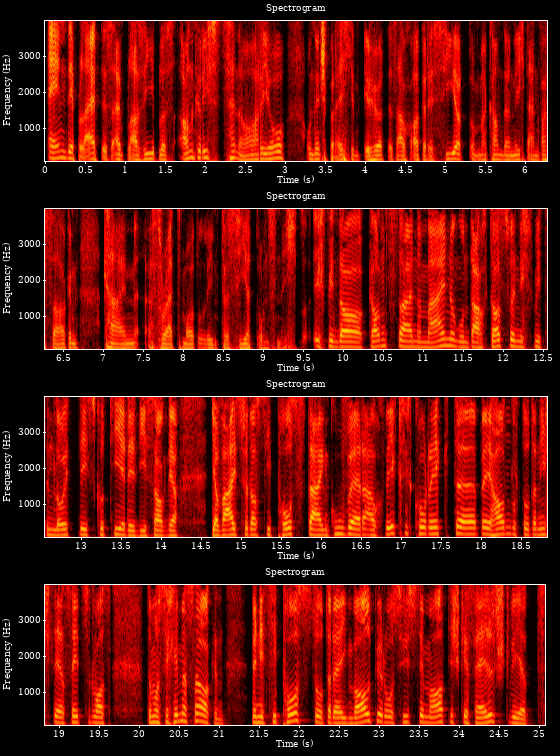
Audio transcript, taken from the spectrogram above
Ende bleibt es ein plausibles Angriffsszenario und entsprechend gehört es auch adressiert und man kann dann nicht einfach sagen, kein Threat Model interessiert uns nicht. Ich bin da ganz deiner Meinung und auch das, wenn ich mit den Leuten diskutiere, die sagen ja, ja weißt du, dass die Post dein Gouverneur auch wirklich korrekt äh, behandelt oder nicht ersetzt oder was, da muss ich immer sagen, wenn jetzt die Post oder im Wahlbüro systematisch gefälscht wird,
